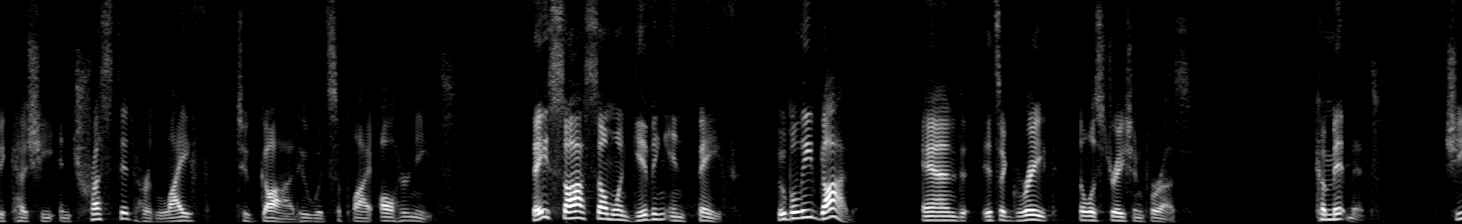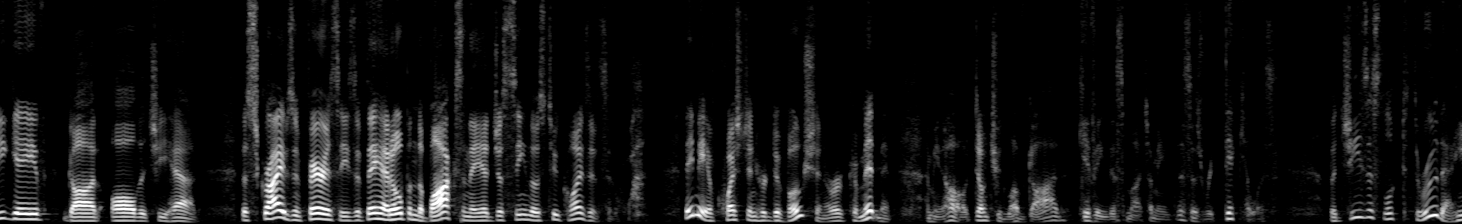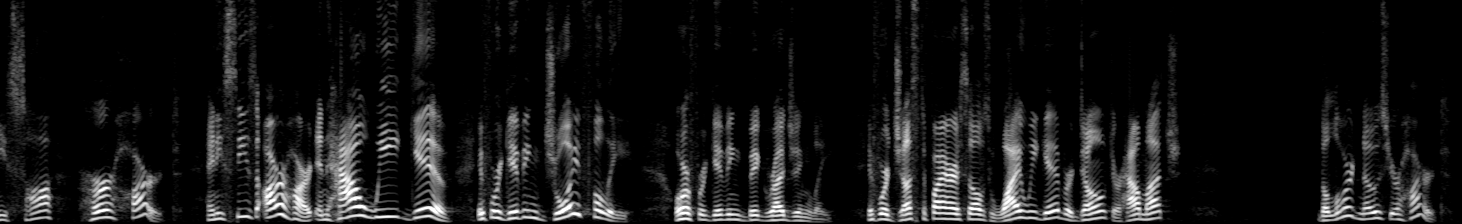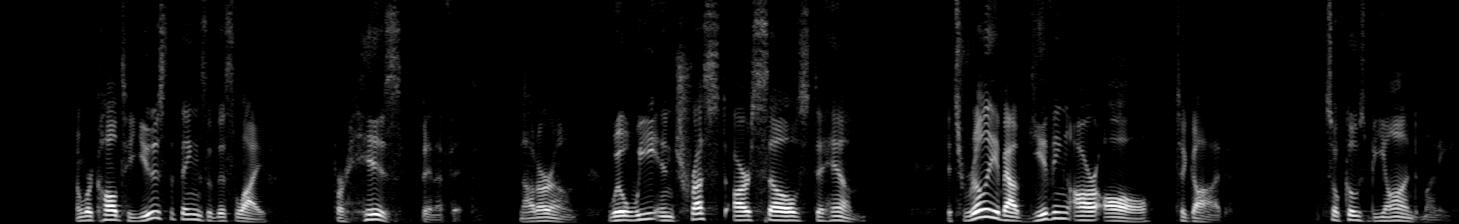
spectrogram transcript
because she entrusted her life to God who would supply all her needs. They saw someone giving in faith who believed God, and it's a great illustration for us commitment. She gave God all that she had. The scribes and Pharisees, if they had opened the box and they had just seen those two coins, they'd said, wow. They may have questioned her devotion or her commitment. I mean, oh, don't you love God giving this much? I mean, this is ridiculous. But Jesus looked through that. He saw her heart and he sees our heart and how we give. If we're giving joyfully, or if we're giving begrudgingly, if we're justifying ourselves why we give or don't or how much. The Lord knows your heart, and we're called to use the things of this life for His benefit, not our own. Will we entrust ourselves to Him? It's really about giving our all to God. So it goes beyond money.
